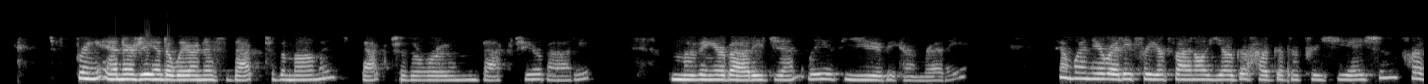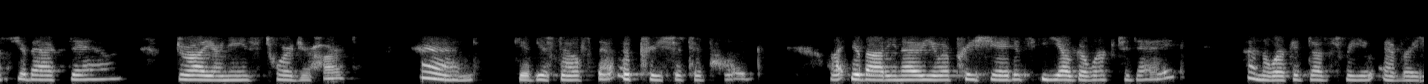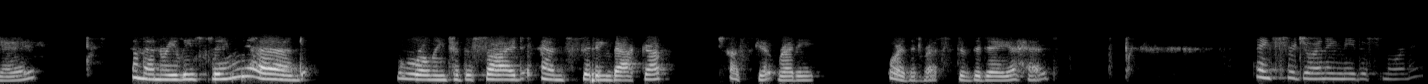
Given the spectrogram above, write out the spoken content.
just bring energy and awareness back to the moment, back to the room, back to your body, moving your body gently as you become ready. And when you're ready for your final yoga hug of appreciation, press your back down, draw your knees toward your heart, and Give yourself that appreciative hug. Let your body know you appreciate its yoga work today and the work it does for you every day. And then releasing and rolling to the side and sitting back up. Just get ready for the rest of the day ahead. Thanks for joining me this morning.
